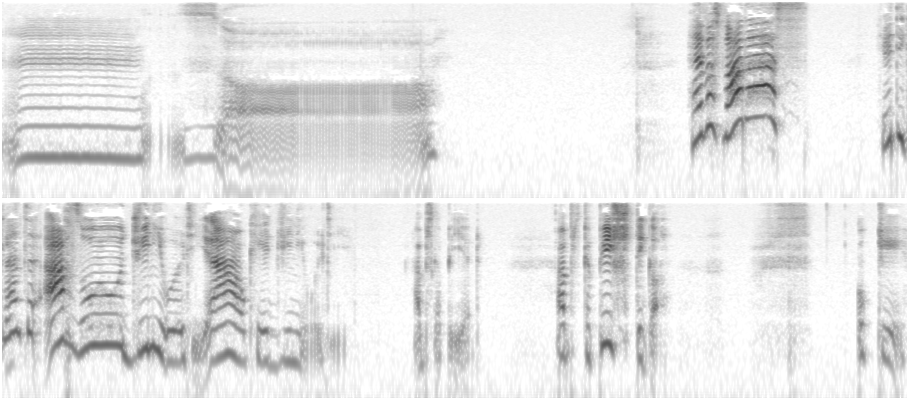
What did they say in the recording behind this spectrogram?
Mm, so. Hä, was war das? Hier die ganze. Ach so, Genie Ulti. Ja, okay, Genie Ulti. Hab's kapiert. Hab's kapiert, Digga. Okay.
